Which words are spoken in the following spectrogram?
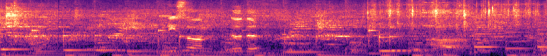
이거 하나. This one noodle. 어.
